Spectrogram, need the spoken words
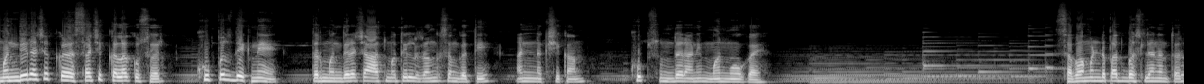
मंदिराच्या कळसाची कलाकुसर खूपच देखणे आहे. तर मंदिराच्या आतमधील रंगसंगती आणि नक्षीकाम खूप सुंदर आणि मनमोहक आहे. सभामंडपात बसल्यानंतर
